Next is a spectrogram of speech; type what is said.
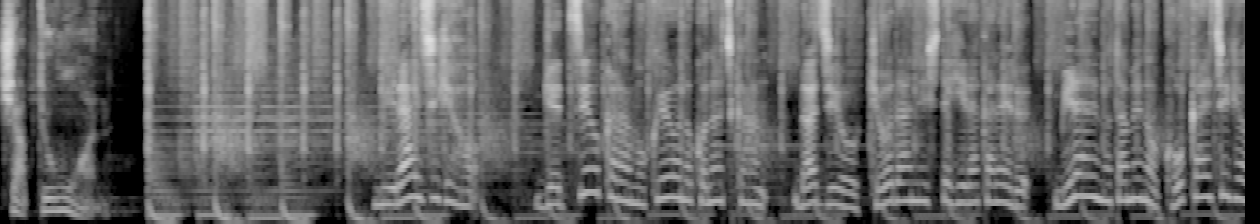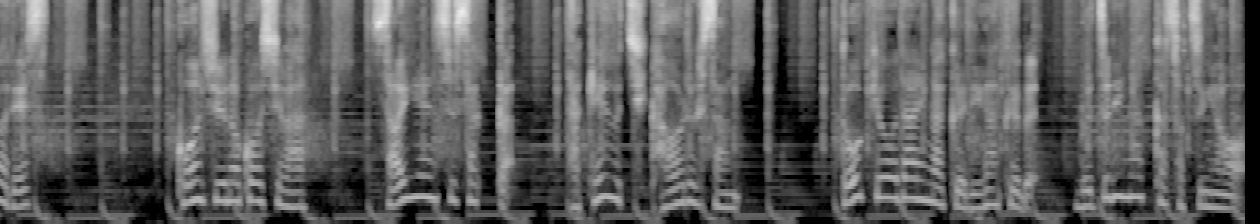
チャプター未来授業。月曜から木曜のこの時間、ラジオを教壇にして開かれる未来のための公開授業です。今週の講師は、サイエンス作家、竹内薫さん。東京大学理学部物理学科卒業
